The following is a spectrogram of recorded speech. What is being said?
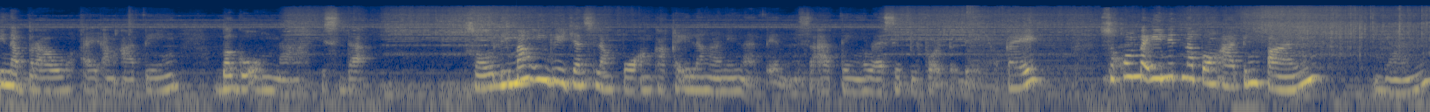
inabraw ay ang ating bagoong na isda. So, limang ingredients lang po ang kakailanganin natin sa ating recipe for today. Okay? So, kung mainit na po ang ating pan, yan,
